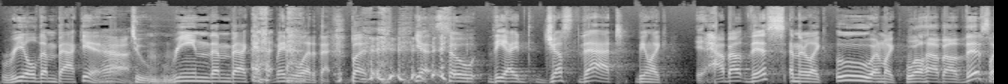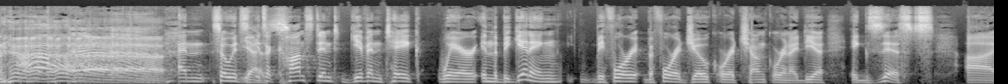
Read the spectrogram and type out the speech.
reel them back in Yeah. to mm-hmm. rein them back in. Maybe we'll edit that. But yeah so the i just that being like how about this? And they're like, ooh. And I'm like, well, how about this? Like, ah, yeah. And so it's Yes. it's a constant give and take where in the beginning, before before a joke or a chunk or an idea exists, uh,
